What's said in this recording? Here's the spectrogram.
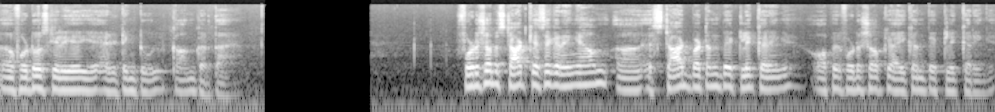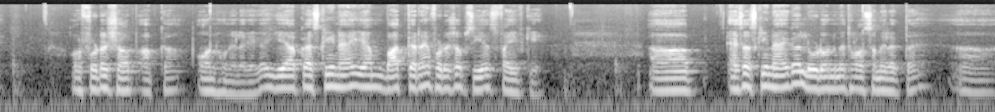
फ़ोटोज़ के लिए ये एडिटिंग टूल काम करता है। फ़ोटोशॉप स्टार्ट कैसे करेंगे हम? स्टार्ट बटन पे क्लिक करेंगे और फिर फ़ोटोशॉप के आइकन पे क्लिक करेंगे और फ़ोटोशॉप आपका ऑन होने लगेगा। ये आपका स्क्रीन है ये हम बात कर रहे हैं फ़ोटोशॉप सी एस फाइव की। ऐसा स्क्रीन आएगा लोड होने में थोड़ा समय लगता है। आ,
